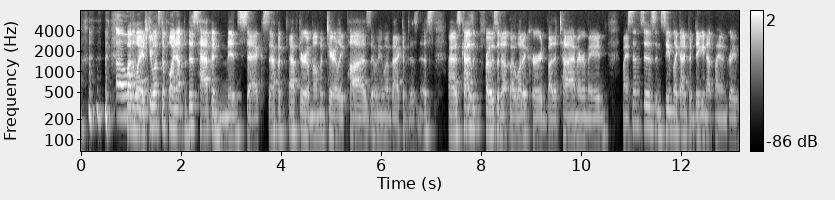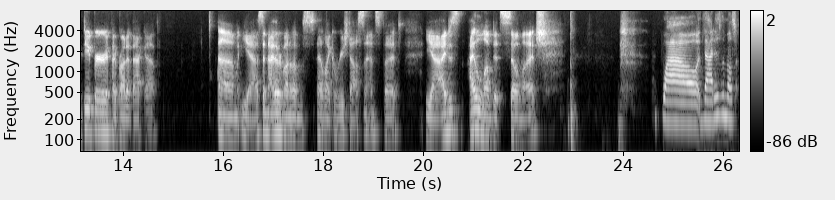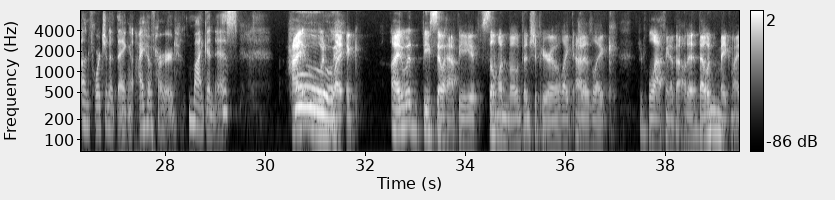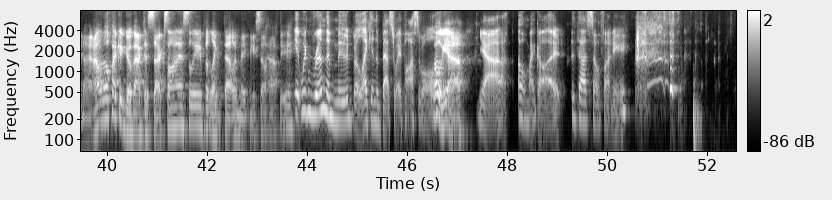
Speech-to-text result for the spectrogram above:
Oh. By the way, she wants to point out that this happened mid-sex after after a momentarily pause, and we went back to business. I was kind of frozen up by what occurred by the time I remade my senses, and seemed like I'd been digging up my own grave deeper if I brought it back up. Um, yeah. So neither one of them have like reached out since, but yeah, I just I loved it so much. Wow, that is the most unfortunate thing I have heard. My goodness. I would like I would be so happy if someone moaned Ben Shapiro like out of like laughing about it. That would make my night. I don't know if I could go back to sex honestly, but like that would make me so happy. It would ruin the mood, but like in the best way possible. oh yeah. yeah. Oh my God. That's so funny.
